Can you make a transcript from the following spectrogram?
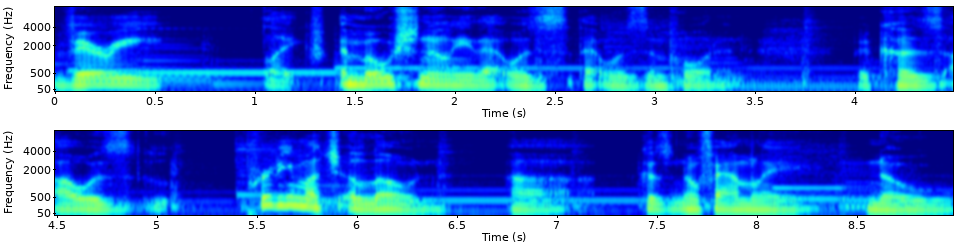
very, like, emotionally, that was that was important because I was pretty much alone because no family, no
